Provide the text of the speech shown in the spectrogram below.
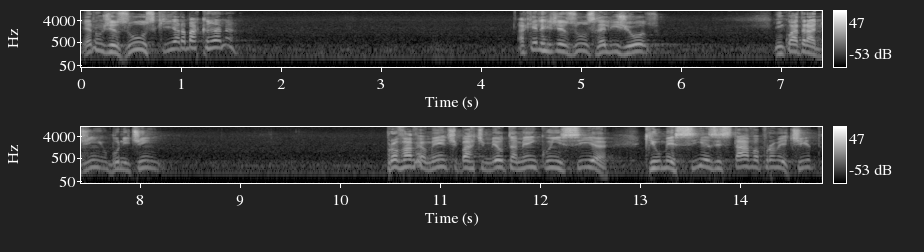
Era um Jesus que era bacana. Aquele Jesus religioso, enquadradinho, bonitinho. Provavelmente Bartimeu também conhecia que o Messias estava prometido.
